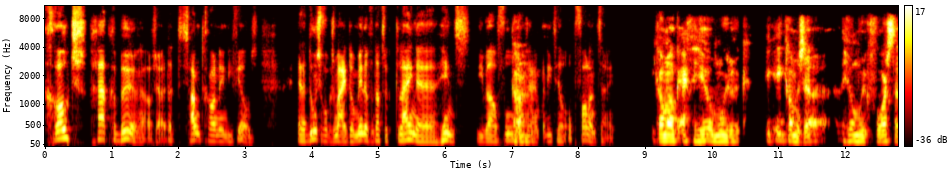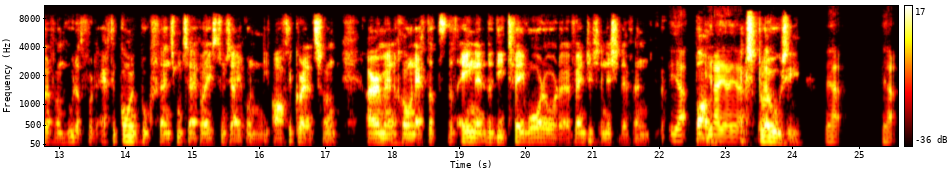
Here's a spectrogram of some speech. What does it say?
groots gaat gebeuren of zo. Dat hangt gewoon in die films. En dat doen ze volgens mij door middel van dat soort kleine hints, die wel voelbaar Kan. zijn, maar niet heel opvallend zijn. Ik kan me ook echt heel moeilijk. Ik, ik kan mezelf heel moeilijk voorstellen van hoe dat voor de echte comic book fans moet zijn geweest toen zij gewoon in die after credits van Iron Man gewoon echt dat, dat ene, dat die twee woorden hoorden, Avengers Initiative en Ja, bam, ja, ja, ja. explosie. Ja, ja.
